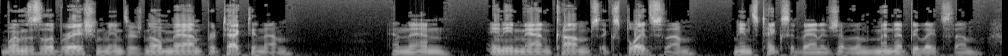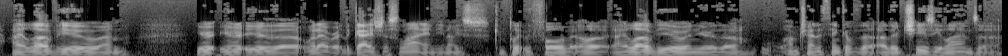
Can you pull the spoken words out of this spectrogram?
women's liberation means there's no man protecting them, and then any man comes, exploits them, means takes advantage of them, manipulates them. I love you, and you're you're you're the whatever. The guy's just lying, you know. He's completely full of it. Oh, I love you, and you're the. I'm trying to think of the other cheesy lines. Uh,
